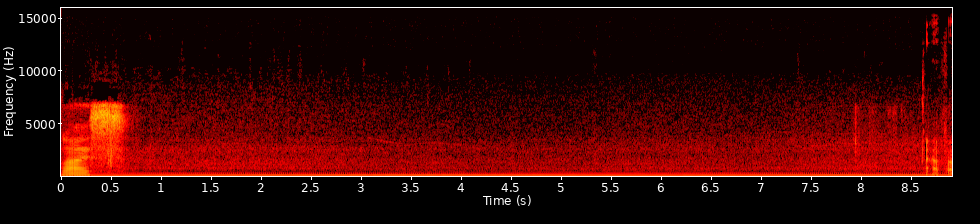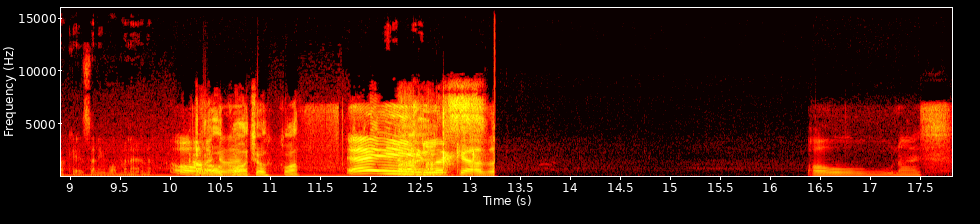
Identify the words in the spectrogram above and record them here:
nice. Ah, fuck it. It's only one minute. Isn't it? Oh, Oh, look go on, that. Joe. Go on. Hey, Nice. look at that. Oh, nice.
